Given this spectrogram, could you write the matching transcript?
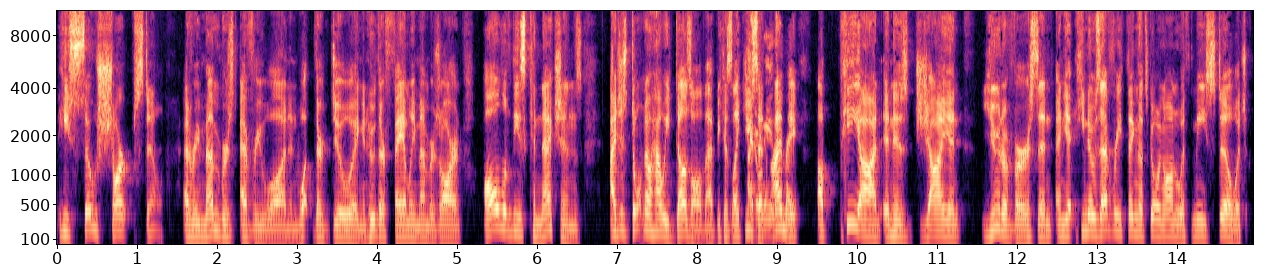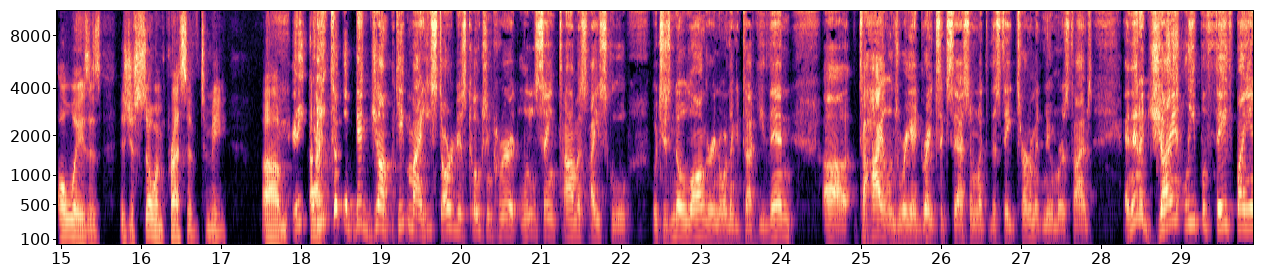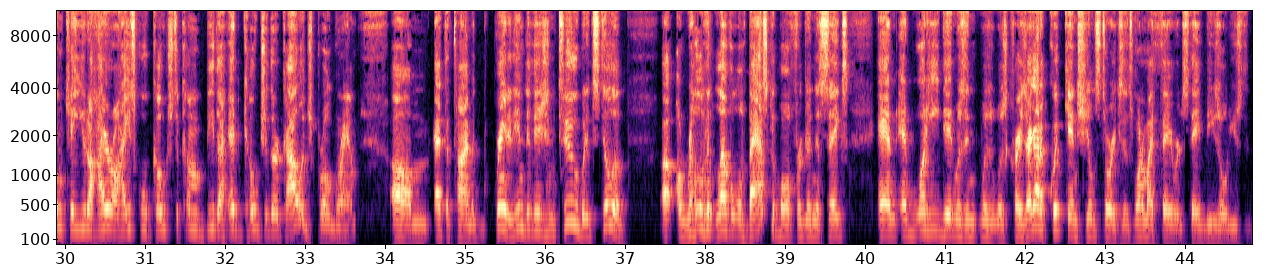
he's so sharp still and remembers everyone and what they're doing and who their family members are and all of these connections. I just don't know how he does all that because, like you said, I'm a, a peon in his giant universe, and and yet he knows everything that's going on with me still, which always is is just so impressive to me. Um, and he, and he took a big jump. Keep in mind, he started his coaching career at Little St. Thomas High School, which is no longer in Northern Kentucky. Then uh, to Highlands, where he had great success and went to the state tournament numerous times. And then a giant leap of faith by NKU to hire a high school coach to come be the head coach of their college program um, at the time. Granted, in Division two, but it's still a, a relevant level of basketball for goodness sakes. And and what he did was in, was was crazy. I got a quick Ken Shields story because it's one of my favorites. Dave Beazold used to,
